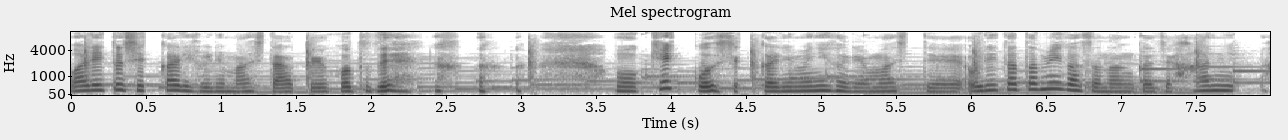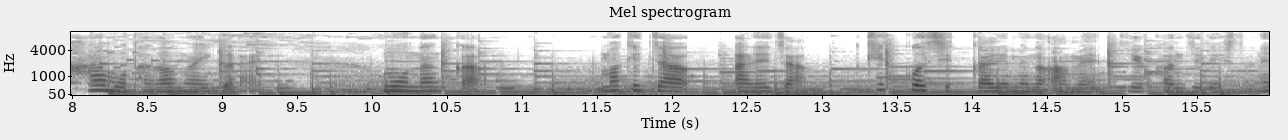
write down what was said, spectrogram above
割としっかり降りましたということで。もう結構しっかりめに降りまして折りたたみ傘なんかじゃ歯も足らないぐらい。もうなんか負けちゃうあれじゃ結構しっかりめの雨っていう感じでしたね。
